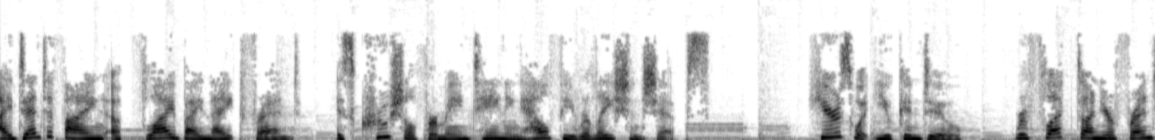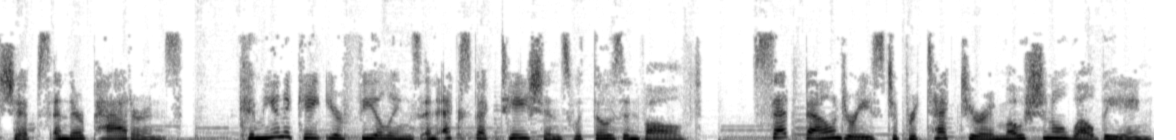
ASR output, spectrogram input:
Identifying a fly-by-night friend is crucial for maintaining healthy relationships. Here's what you can do. Reflect on your friendships and their patterns. Communicate your feelings and expectations with those involved. Set boundaries to protect your emotional well-being.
